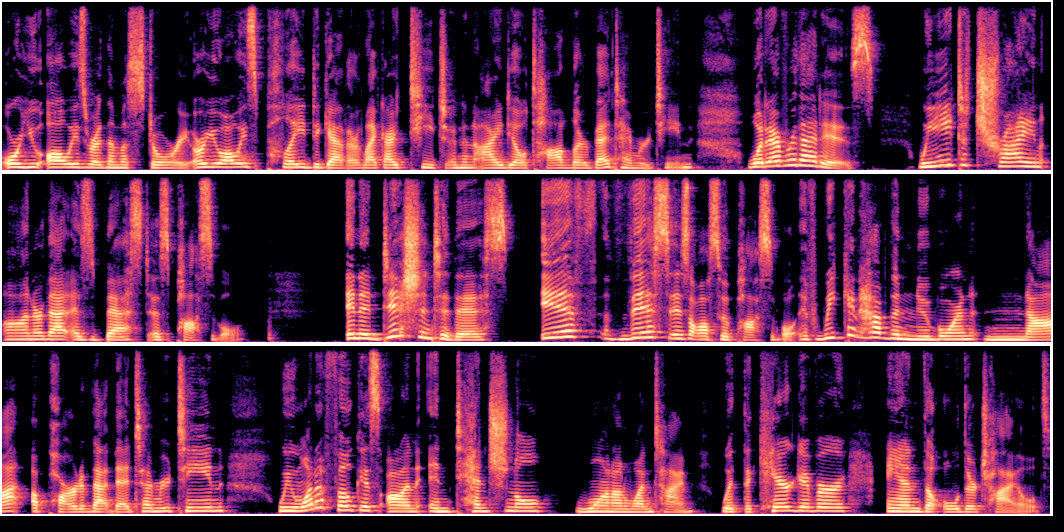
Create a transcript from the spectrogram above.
Or you always read them a story, or you always played together, like I teach in an ideal toddler bedtime routine. Whatever that is, we need to try and honor that as best as possible. In addition to this, if this is also possible, if we can have the newborn not a part of that bedtime routine, we want to focus on intentional one on one time with the caregiver and the older child,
